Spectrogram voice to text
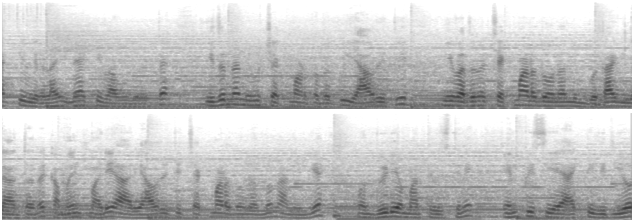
active ಇರಲ್ಲ ಇನ್ಆ್ಯಕ್ಟಿವ್ ಆಗೋದಿರುತ್ತೆ. ಇದನ್ನು ನೀವು ಚೆಕ್ ಮಾಡ್ಕೋಬೇಕು. ಯಾವ ರೀತಿ ನೀವು ಅದನ್ನು ಚೆಕ್ ಮಾಡೋದು ಅನ್ನೋದು ನಿಮ್ಗೆ ಗೊತ್ತಾಗಿಲ್ಲ ಅಂತಂದರೆ ಕಮೆಂಟ್ ಮಾಡಿ ಯಾವ ರೀತಿ ಚೆಕ್ ಮಾಡೋದು ಅನ್ನೋದನ್ನು ನಾನು ನಿಮಗೆ ಒಂದು ವಿಡಿಯೋ ಮಾಡಿ ತಿಳಿಸ್ತೀನಿ. ಎನ್ ಪಿ ಸಿ ಆ್ಯಕ್ಟಿವ್ ಇದೆಯೋ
